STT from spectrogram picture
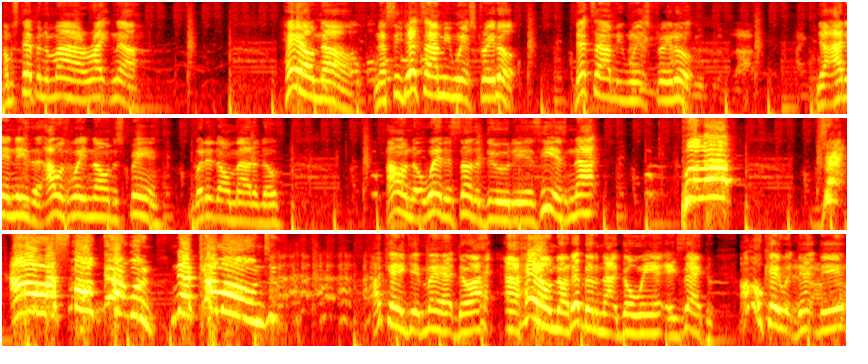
I'm stepping to mine right now. Hell no. Now see, that time he went straight up. That time he went straight up. Yeah, I didn't either. I was waiting on the spin, but it don't matter though. I don't know where this other dude is. He is not. Pull up. Oh, I smoked that one. Now come on. dude. I can't get mad though. I, uh, hell no, that better not go in. Exactly. I'm okay with that, then.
